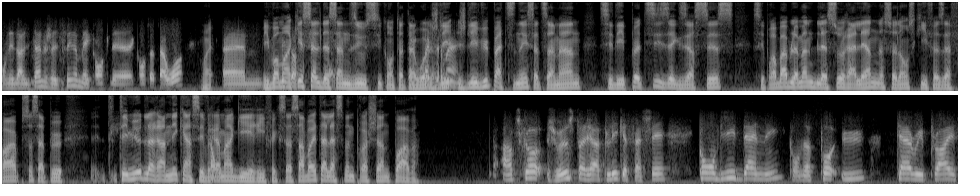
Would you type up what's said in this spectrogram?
on est dans le temps, je le sais, mais contre, le, contre Ottawa. Ouais. Euh, Il va manquer ça. celle de samedi aussi contre Ottawa. Je l'ai- Exactement. je l'ai vu patiner cette semaine. C'est des petits exercices. C'est probablement une blessure à laine, là, selon ce qu'il faisait faire. Puis ça, ça peut. T'es mieux de le ramener quand c'est vraiment guéri. Fait que ça, ça va être à la semaine prochaine, pas avant. En tout cas, je veux juste te rappeler que ça fait combien d'années qu'on n'a pas eu Terry Price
